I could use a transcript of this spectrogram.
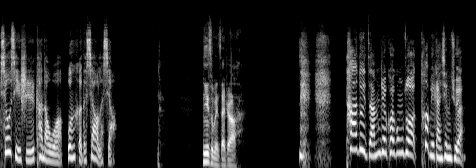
休息时看到我，温和的笑了笑：“你怎么也在这儿？” 他对咱们这块工作特别感兴趣，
